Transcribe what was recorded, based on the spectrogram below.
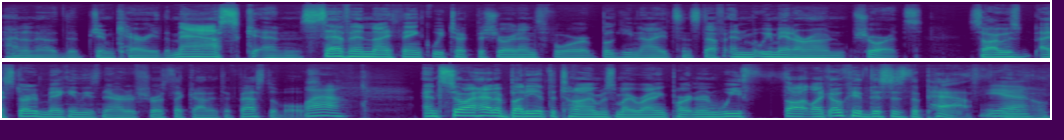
I don't know, the Jim Carrey, The Mask, and Seven. I think we took the short ends for Boogie Nights and stuff, and we made our own shorts. So I was I started making these narrative shorts that got into festivals. Wow. And so I had a buddy at the time who was my writing partner, and we thought like, okay, this is the path. you Yeah. know?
